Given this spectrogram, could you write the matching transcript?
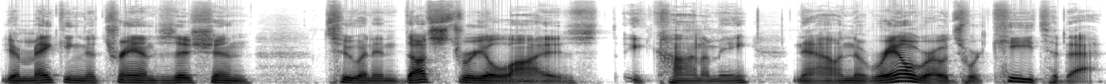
you're making the transition to an industrialized economy now, and the railroads were key to that.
